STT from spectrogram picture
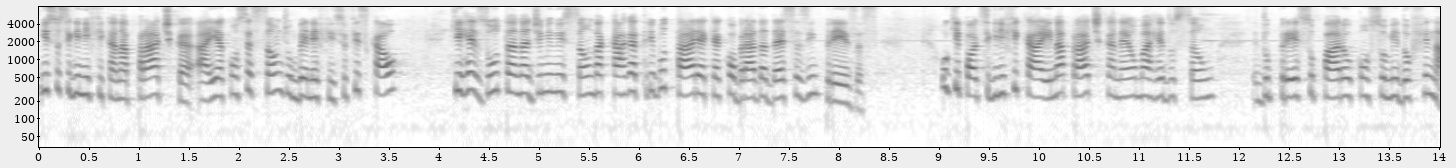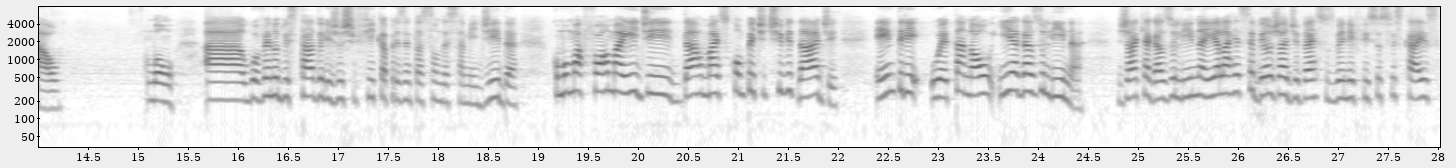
Isso significa, na prática, aí a concessão de um benefício fiscal que resulta na diminuição da carga tributária que é cobrada dessas empresas. O que pode significar, aí, na prática, né, uma redução do preço para o consumidor final. Bom, a, o governo do estado ele justifica a apresentação dessa medida como uma forma aí de dar mais competitividade entre o etanol e a gasolina, já que a gasolina aí ela recebeu já diversos benefícios fiscais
